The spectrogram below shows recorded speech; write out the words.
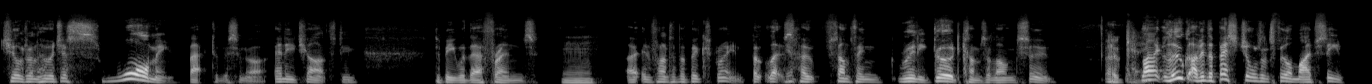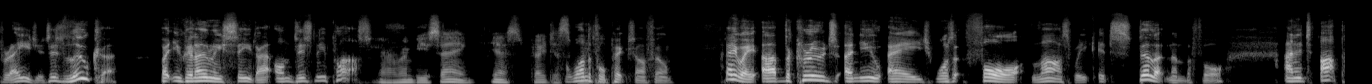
children who are just swarming back to the cinema any chance to to be with their friends. Mm. uh, in front of a big screen. But let's Yeah. hope something really good comes along soon. Okay. Like Luke, I mean, the best children's film I've seen for ages is Luca, but you can only see that on Disney Plus. I remember you saying yes. Very A disappointing. wonderful Pixar film. Anyway, uh, The Croods A New Age was at four last week. It's still at number four, and it's up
